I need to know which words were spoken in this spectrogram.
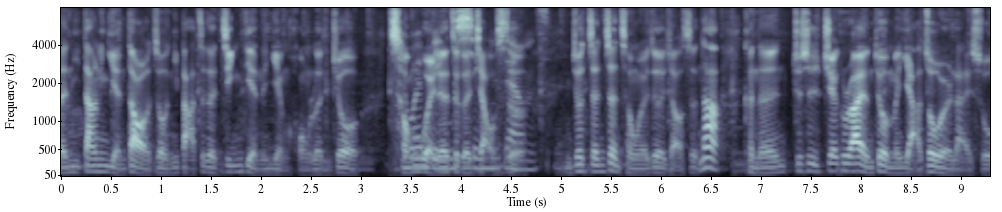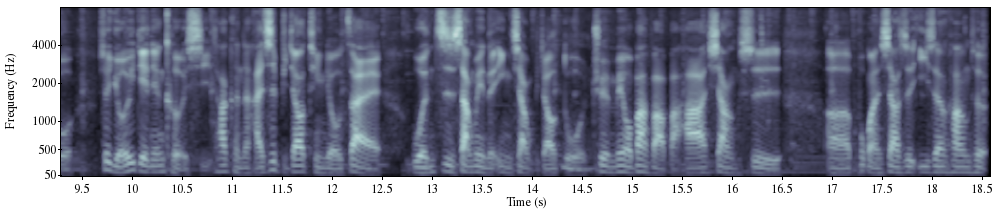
等你当你演到了之后，你把这个经典的演红了，你就成为了这个角色，你就真正成为这个角色。那可能就是 Jack Ryan 对我们亚洲人来说，就有一点点可惜，他可能还是比较。停留在文字上面的印象比较多，却没有办法把它像是呃，不管像是医生 Hunter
